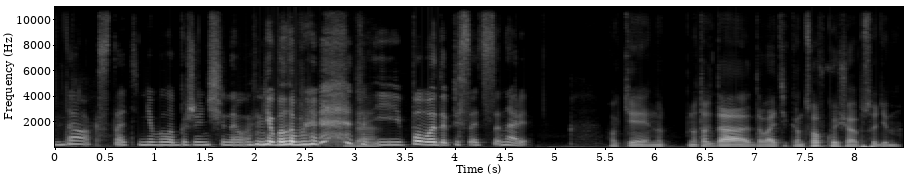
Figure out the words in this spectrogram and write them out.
Да, кстати, не было бы женщины, не было бы Да. и повода писать сценарий. Окей, ну, ну тогда давайте концовку еще обсудим.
